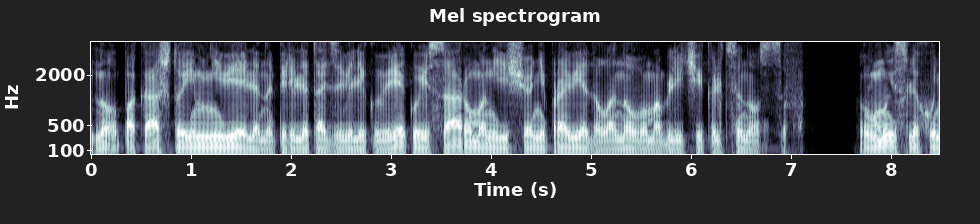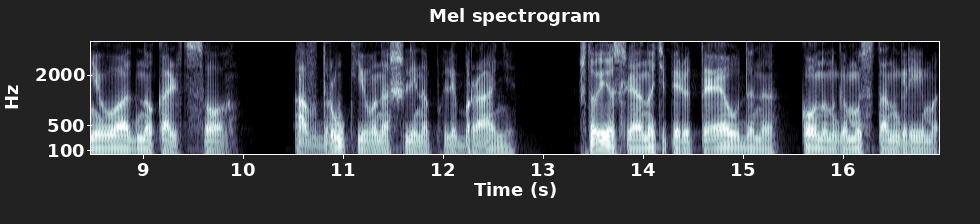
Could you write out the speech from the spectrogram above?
Но пока что им не велено перелетать за Великую реку, и Саруман еще не проведал о новом обличии кольценосцев. В мыслях у него одно кольцо. А вдруг его нашли на поле брани? Что, если оно теперь у Теудена, конунга Мустангрима.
